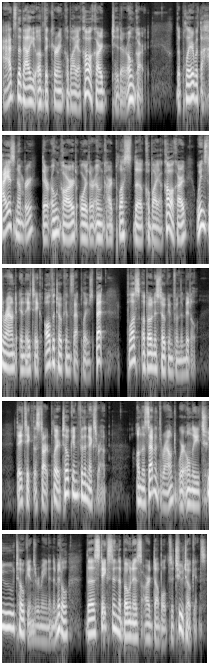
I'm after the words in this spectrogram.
adds the value of the current Kobayakawa card to their own card. The player with the highest number, their own card or their own card plus the Kobayakawa card, wins the round and they take all the tokens that players bet, plus a bonus token from the middle. They take the start player token for the next round. On the seventh round, where only two tokens remain in the middle, the stakes in the bonus are doubled to two tokens.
